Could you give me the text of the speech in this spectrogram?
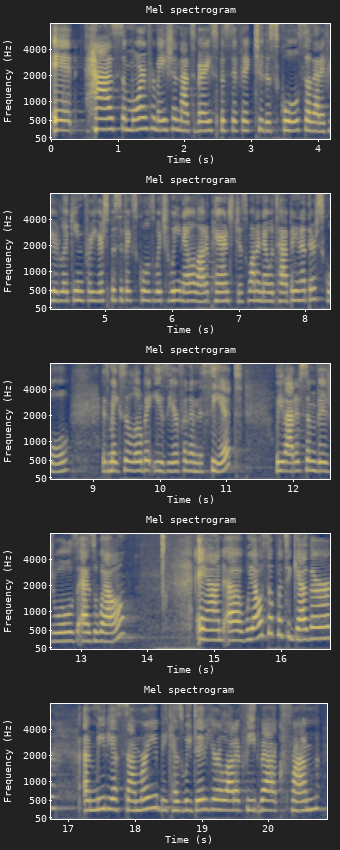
It has some more information that's very specific to the schools so that if you're looking for your specific schools, which we know a lot of parents just want to know what's happening at their school, it makes it a little bit easier for them to see it. We've added some visuals as well. And uh, we also put together a media summary because we did hear a lot of feedback from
